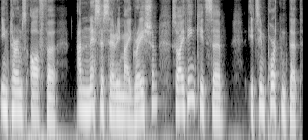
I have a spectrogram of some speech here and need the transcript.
in terms of uh, unnecessary migration. So I think it's uh, it's important that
